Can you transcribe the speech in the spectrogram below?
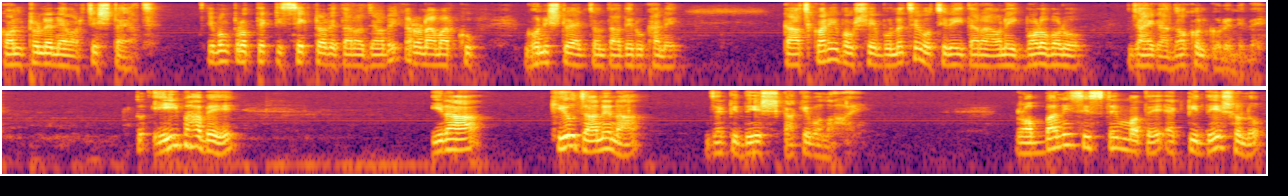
কন্ট্রোলে নেওয়ার চেষ্টায় আছে। এবং প্রত্যেকটি সেক্টরে তারা যাবে, কারণ আমার খুব ঘনিষ্ঠ একজন তাদের ওখানে কাজ করে এবং সে বলেছে, অচিরেই তারা অনেক বড় বড় জায়গা দখল করে নেবে। তো এইভাবে এরা কেউ জানে না যে একটি দেশ কাকে বলা হয়। রব্বানি সিস্টেম মতে একটি দেশ হলো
